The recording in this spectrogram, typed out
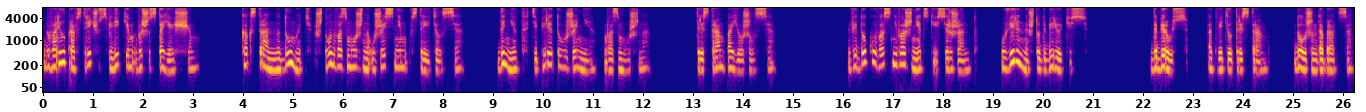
говорил про встречу с великим вышестоящим. Как странно думать, что он, возможно, уже с ним встретился. Да нет, теперь это уже не возможно. Трестрам поежился. «Видок у вас неважнецкий, сержант. Уверены, что доберетесь?» «Доберусь», — ответил Трестрам. «Должен добраться».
